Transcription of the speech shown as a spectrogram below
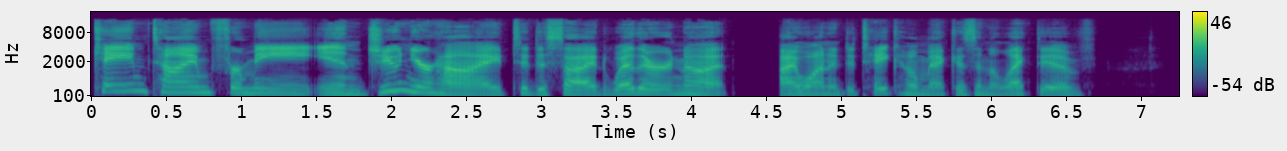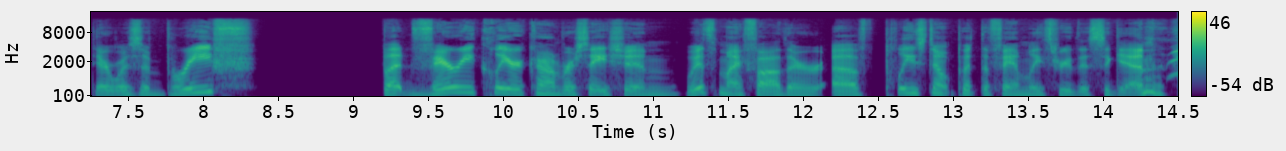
came time for me in junior high to decide whether or not I wanted to take home ec as an elective, there was a brief but very clear conversation with my father of please don't put the family through this again.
